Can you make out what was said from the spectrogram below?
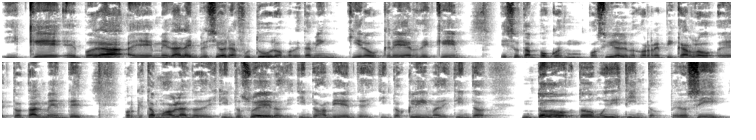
y que eh, podrá, eh, me da la impresión a futuro, porque también quiero creer de que eso tampoco es posible a lo mejor replicarlo eh, totalmente, porque estamos hablando de distintos suelos, distintos ambientes, distintos climas, distintos, todo, todo muy distinto, pero sí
